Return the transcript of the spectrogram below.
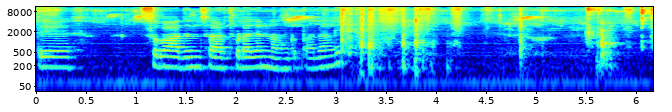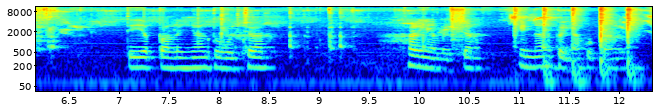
ਤੇ ਸਵਾਦ ਅਨੁਸਾਰ ਥੋੜਾ ਜਿਹਾ ਨਮਕ ਪਾ ਦਾਂਗੇ। ਤੇ ਆਪਾਂ ਲਈਆਂ ਦੋ ਚਾਰ ਹਰੀਆਂ ਮਿਰਚਾਂ। ਇਹਨਾਂ ਨੂੰ ਪਹਿਲਾਂ ਕੁੱਟਾਂਗੇ।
